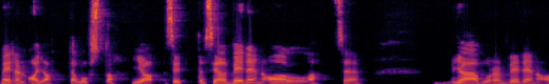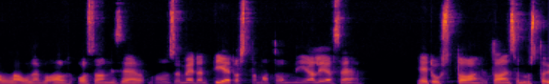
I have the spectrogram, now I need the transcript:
meidän ajattelusta. Ja sitten siellä veden alla, se jäävuoren veden alla oleva osa, niin se on se meidän tiedostamaton mieli ja se edustaa jotain semmoista 95-97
